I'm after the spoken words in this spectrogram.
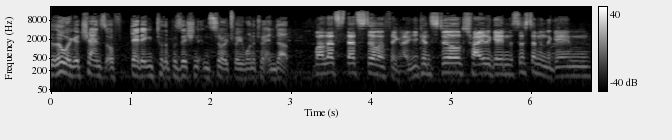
lower your chance of getting to the position in search where you wanted to end up? Well, that's that's still a thing. Like you can still try to game the system, and the game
